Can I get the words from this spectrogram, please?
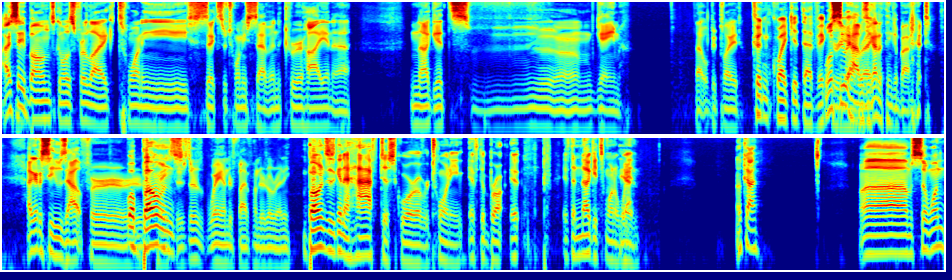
I say Bones goes for like 26 or 27 career high in a Nuggets um, game that will be played. Couldn't quite get that victory. We'll see what happens. I got to think about it. I got to see who's out for. Well, Bones- Pacers. They're way under 500 already. Bones is gonna have to score over 20 if the Bron- if, if the Nuggets want to Yeah. win. Okay. Um. So one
